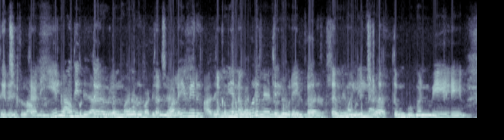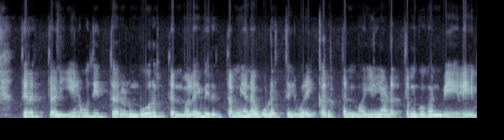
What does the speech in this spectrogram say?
திருத்தணியில் உதித்தருளும் வேல்மாறல் ஒருத்தன் மலை விருத்தம் என உளத்தில் உரை கருத்தன் மயில் நடத்தும் குகன்வேலே.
